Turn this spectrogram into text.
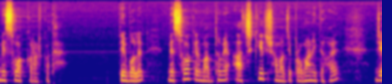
মেসোয়াক করার কথা। তিনি বলেন মেসোয়াকের মাধ্যমে আজকের সমাজে প্রমাণিত হয় যে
